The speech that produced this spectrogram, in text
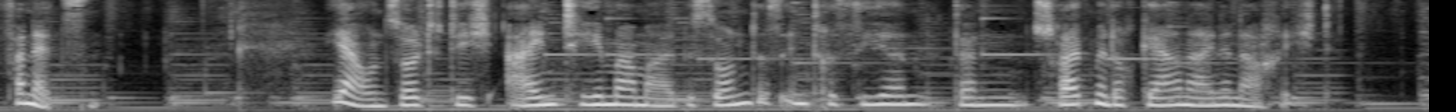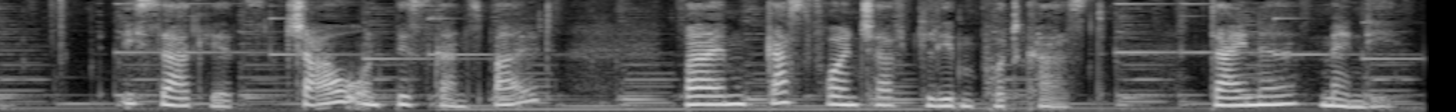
vernetzen. Ja, und sollte dich ein Thema mal besonders interessieren, dann schreib mir doch gerne eine Nachricht. Ich sage jetzt ciao und bis ganz bald beim Gastfreundschaft Leben Podcast. Deine Mandy.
